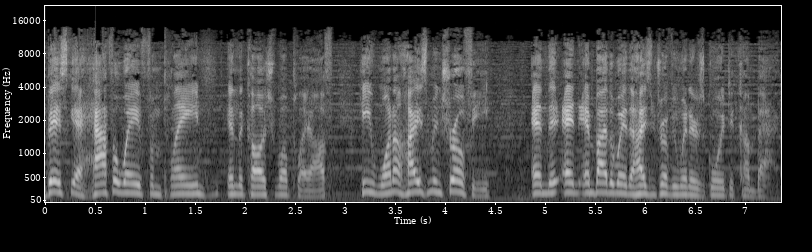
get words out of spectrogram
basically a half away from playing in the college football playoff. He won a Heisman Trophy, and the, and and by the way, the Heisman Trophy winner is going to come back.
